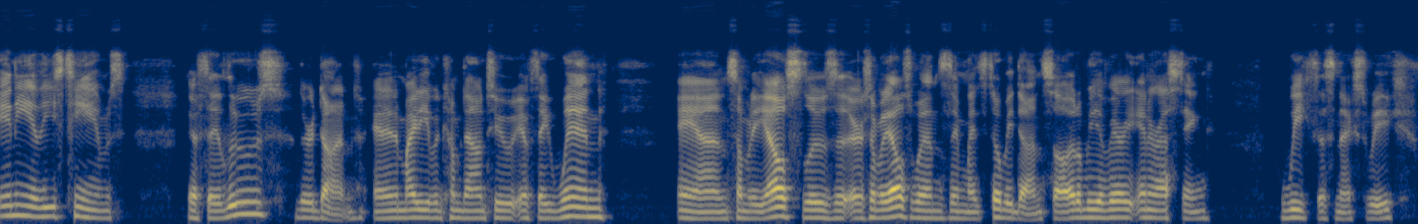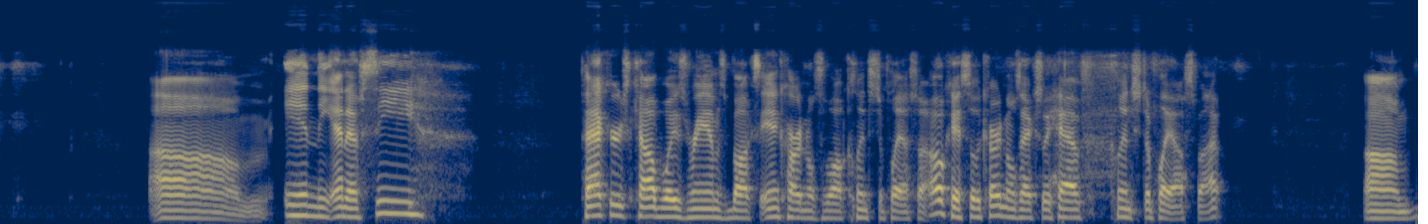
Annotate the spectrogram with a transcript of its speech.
any of these teams, if they lose, they're done. And it might even come down to if they win and somebody else loses or somebody else wins, they might still be done. So it'll be a very interesting week this next week. Um, in the NFC, Packers, Cowboys, Rams, Bucks, and Cardinals have all clinched a playoff spot. Okay, so the Cardinals actually have clinched a playoff spot. Um,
